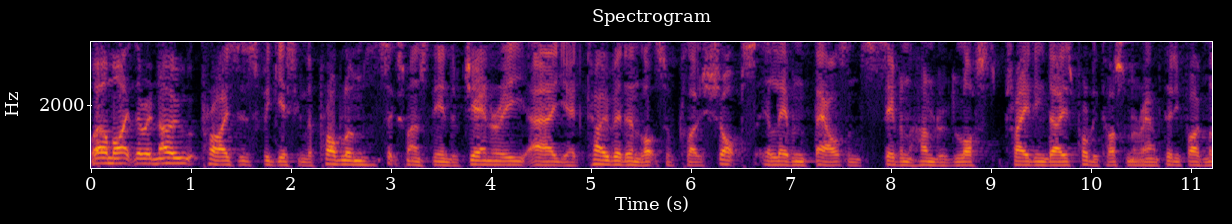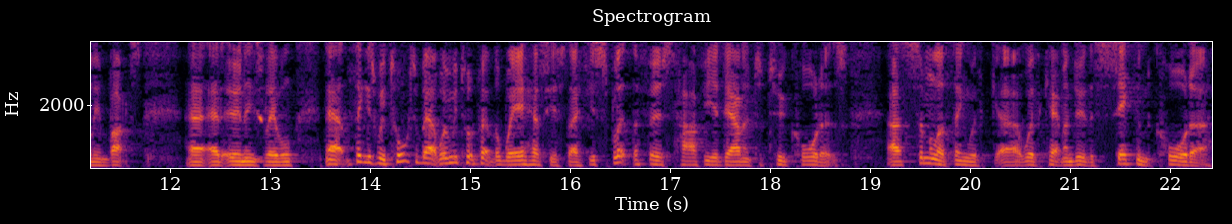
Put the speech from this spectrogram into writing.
Well, Mike, there are no prizes for guessing the problem. Six months to the end of January, uh, you had COVID and lots of closed shops. Eleven thousand seven hundred lost trading days, probably cost them around thirty-five million bucks uh, at earnings level. Now, the thing is, we talked about when we talked about the warehouse yesterday. If you split the first half year down into two quarters, uh, similar thing with uh, with Kathmandu. The second quarter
